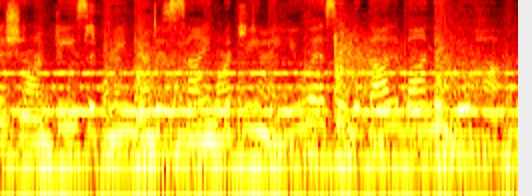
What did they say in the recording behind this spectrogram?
Begin A conditional peace agreement is signed between the US and the Taliban in Doha.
